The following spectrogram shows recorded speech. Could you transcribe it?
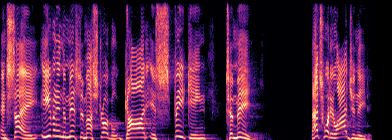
and say, even in the midst of my struggle, God is speaking to me. That's what Elijah needed.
